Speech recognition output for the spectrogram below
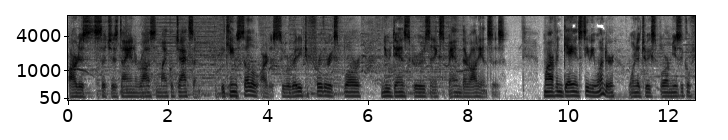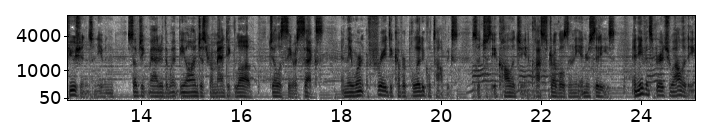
Artists such as Diana Ross and Michael Jackson became solo artists who were ready to further explore new dance grooves and expand their audiences. Marvin Gaye and Stevie Wonder wanted to explore musical fusions and even subject matter that went beyond just romantic love, jealousy, or sex, and they weren't afraid to cover political topics such as ecology and class struggles in the inner cities, and even spirituality.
